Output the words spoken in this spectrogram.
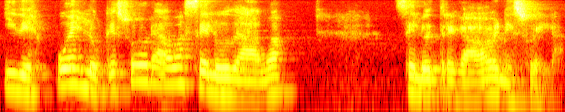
y después lo que sobraba se lo daba, se lo entregaba a Venezuela.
